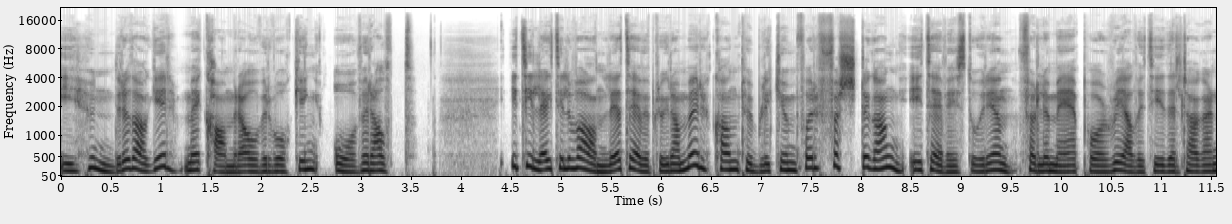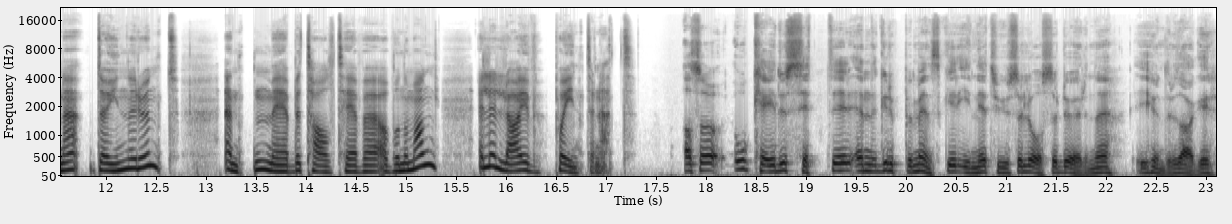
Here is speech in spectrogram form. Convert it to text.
i 100 dager med kameraovervåking overalt. I tillegg til vanlige TV-programmer kan publikum for første gang i TV-historien følge med på reality-deltakerne døgnet rundt, enten med betalt-TV-abonnement eller live på internett. Altså, ok, du setter en gruppe mennesker inn i et hus og låser dørene i 100 dager.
